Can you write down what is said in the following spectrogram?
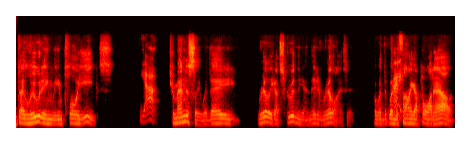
diluting the employees. Yeah. Tremendously, where they really got screwed in the end. They didn't realize it. But when, when right. they finally got bought out,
